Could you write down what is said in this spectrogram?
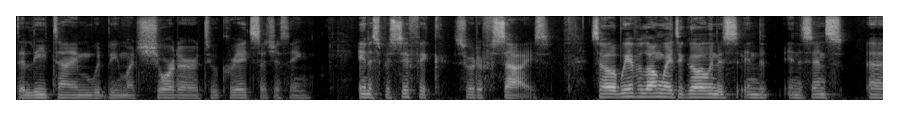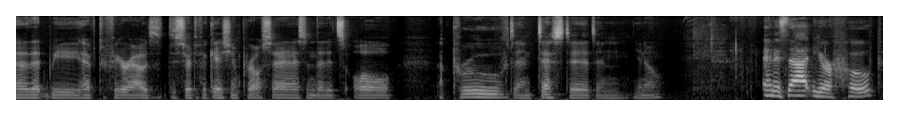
the lead time would be much shorter to create such a thing in a specific sort of size. So we have a long way to go in this in the in the sense uh, that we have to figure out the certification process and that it's all approved and tested and you know. And is that your hope,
